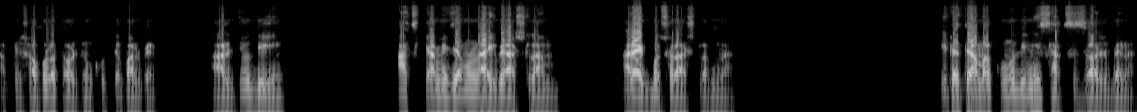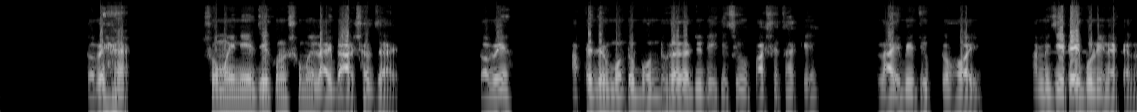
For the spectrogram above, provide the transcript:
আপনি সফলতা অর্জন করতে পারবেন। আর যদি আজকে আমি যেমন লাইভে আসলাম, আর এক বছর আসলাম না। এটাতে আমার কোনোদিনই সাকসেস আসবে না। তবে হ্যাঁ, সময় নিয়ে যে কোনো সময় লাইভে আসা যায়। তবে আপনাদের মতো বন্ধুরা যদি কিছু পাশে থাকে, লাইভে যুক্ত হয়, আমি যেটাই বলি না কেন,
